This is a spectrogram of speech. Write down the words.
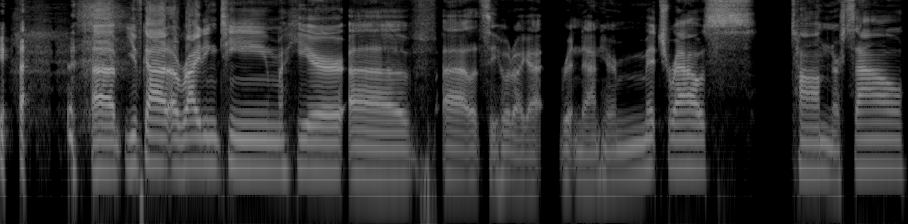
Uh, you've got a writing team here of uh, let's see, who do I got written down here? Mitch Rouse, Tom Nursall,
